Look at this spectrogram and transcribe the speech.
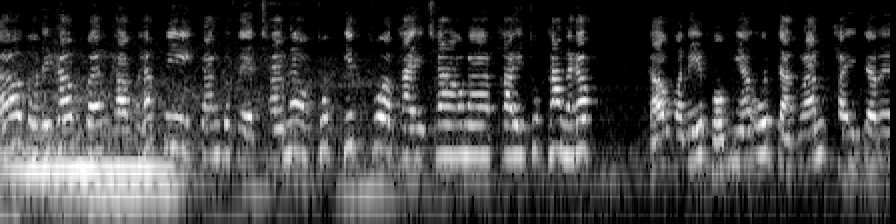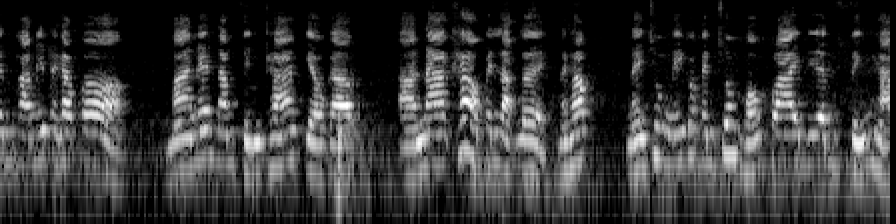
ครับสวัสดีครับแฟนคลับแฮปปี้การเกษตรชาแนลทุกทิศทั่วไทยชาวนาไทยทุกท่านนะครับ ครับวันนี้ผมเฮียอุดจากร้านไทยเจริญพาณิชย์นะครับ ก็มาแนะนำสินค้าเกี่ยวกับนาข้าวเป็นหลักเลยนะครับ ในช่วงนี้ก็เป็นช่วงของปลายเดือนสิงหา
